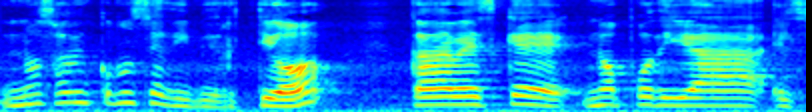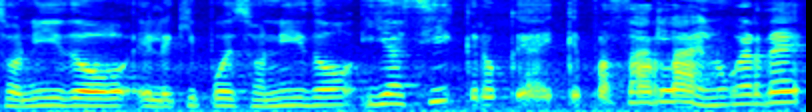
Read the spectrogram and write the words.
No saben cómo se divirtió cada vez que no podía el sonido, el equipo de sonido, y así creo que hay que pasarla en lugar de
